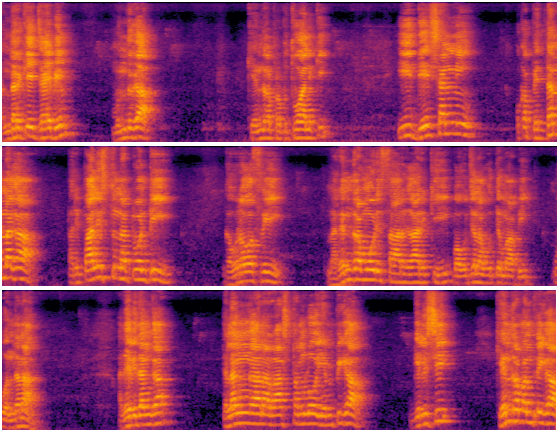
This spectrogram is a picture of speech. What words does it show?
అందరికీ జై భీమ్. ముందుగా కేంద్ర ప్రభుత్వానికి ఈ దేశాన్ని ఒక పెద్దన్నగా పరిపాలిస్తున్నటువంటి గౌరవశ్రీ నరేంద్ర మోడీ సార్ గారికి బహుజన ఉద్యమాభి వందనాలు. అదేవిధంగా తెలంగాణ రాష్ట్రంలో ఎంపీగా గెలిచి కేంద్ర మంత్రిగా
